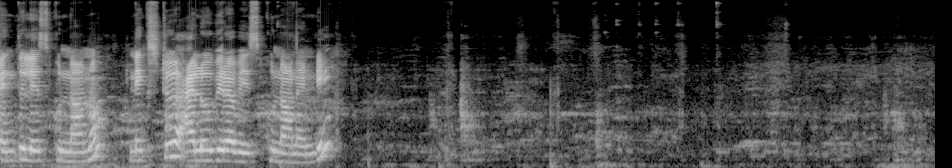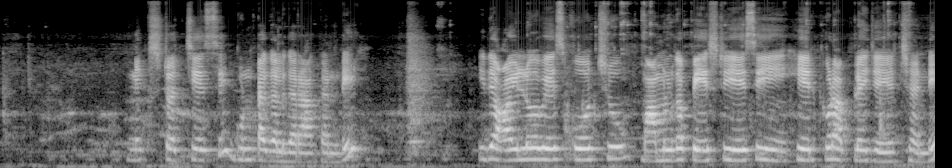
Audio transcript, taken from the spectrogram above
మెంతులు వేసుకున్నాను. నెక్స్ట్ అలోవెరా వేసుకున్నానండి. నెక్స్ట్ వచ్చేసి గుంట గలగరాకండి ఇది ఆయిల్లో వేసుకోవచ్చు. మామూలుగా పేస్ట్ చేసి హెయిర్ కూడా అప్లై చేయొచ్చండి.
